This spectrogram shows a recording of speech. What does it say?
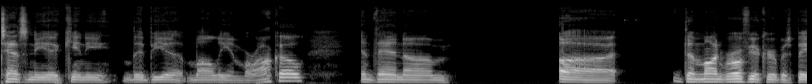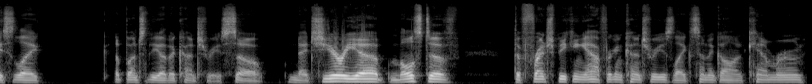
Tanzania, Guinea, Libya, Mali, and Morocco, and then um, uh, the Monrovia group is basically like a bunch of the other countries. So Nigeria, most of the French-speaking African countries like Senegal and Cameroon,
